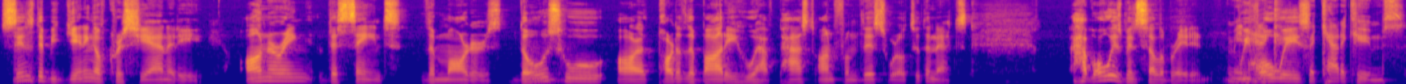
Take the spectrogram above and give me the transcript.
Since mm-hmm. the beginning of Christianity, honoring the saints, the martyrs, those who are part of the body who have passed on from this world to the next, have always been celebrated. I mean, We've heck, always the catacombs.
